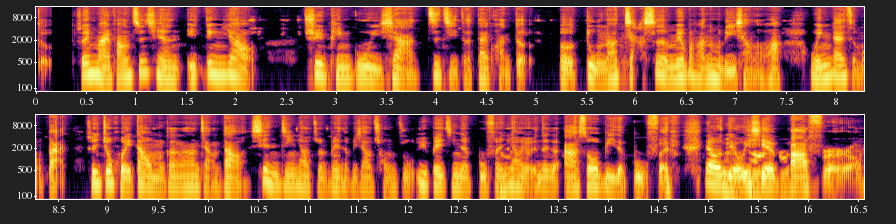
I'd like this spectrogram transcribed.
的。所以买房之前一定要去评估一下自己的贷款的额度。那假设没有办法那么理想的话，我应该怎么办？所以就回到我们刚刚讲到，现金要准备的比较充足，预备金的部分要有那个阿 s o b 的部分，要留一些 buffer 哦。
